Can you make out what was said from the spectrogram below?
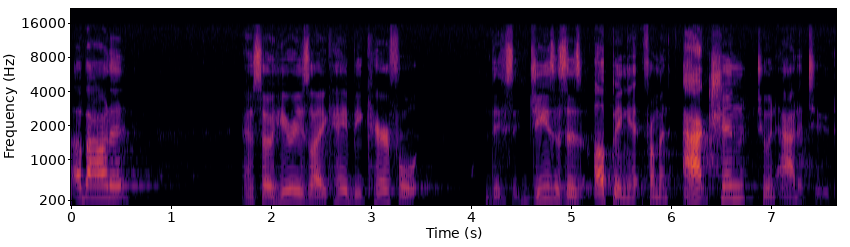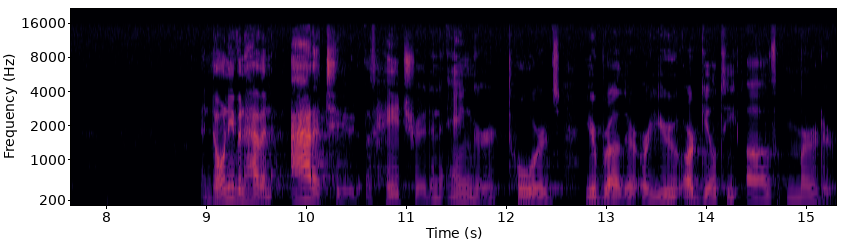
about it? And so here he's like, hey, be careful. This, Jesus is upping it from an action to an attitude. And don't even have an attitude of hatred and anger towards your brother, or you are guilty of murder.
